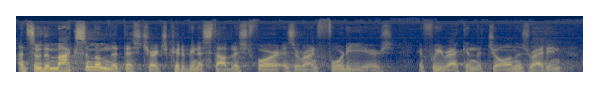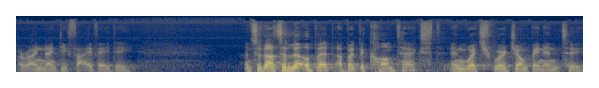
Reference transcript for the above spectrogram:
And so the maximum that this church could have been established for is around 40 years, if we reckon that John is writing around 95 AD. And so that's a little bit about the context in which we're jumping into.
